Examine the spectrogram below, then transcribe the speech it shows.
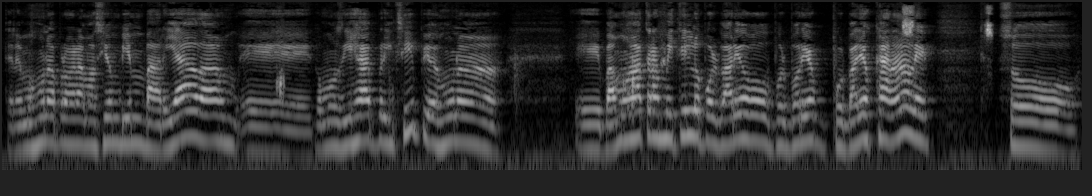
tenemos una programación bien variada. Eh, como dije al principio, es una eh, vamos a transmitirlo por varios, por varios, por varios canales. So,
